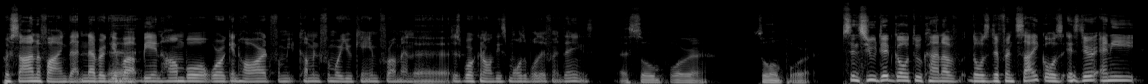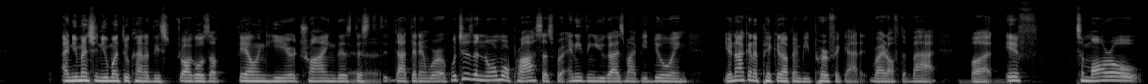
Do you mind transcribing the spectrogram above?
personifying that never give Yeah. up, being humble, working hard from coming from where you came from, and Yeah. just working on these multiple different things. That's so important. So important. since you did go through kind of those different cycles, is there any? And you mentioned you went through kind of these struggles of failing here, trying this, this, that didn't work, which is a normal process for anything you guys might be doing. You're not going to pick it up and be perfect at it right off the bat. But if tomorrow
